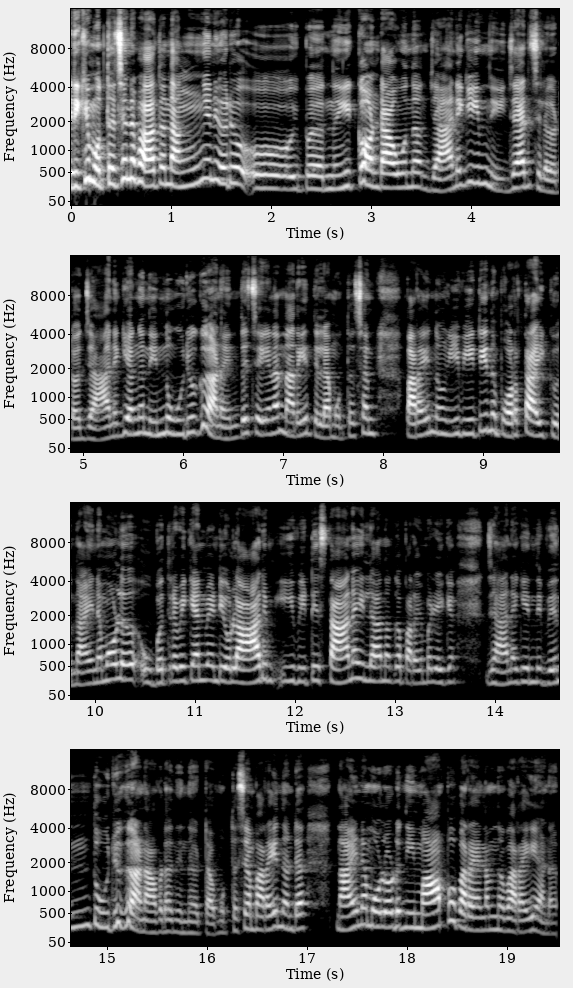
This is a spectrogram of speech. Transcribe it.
ശരിക്കും മുത്തച്ഛന്റെ ഭാഗത്തു നിന്ന് അങ്ങനെ ഒരു ഇപ്പോൾ നീക്കം ഉണ്ടാവുമെന്ന് ജാനകിയും വിചാരിച്ചില്ല കേട്ടോ. ജാനകി അങ്ങ് നിന്ന് ഉരുകയാണ് എന്ത് ചെയ്യണമെന്ന് അറിയത്തില്ല. മുത്തച്ഛൻ പറയുന്നു ഈ വീട്ടിൽ നിന്ന് പുറത്തായിക്കും. നയനമോൾ ഉപദ്രവിക്കാൻ വേണ്ടിയുള്ള ആരും ഈ വീട്ടിൽ സ്ഥാനമില്ല എന്നൊക്കെ പറയുമ്പോഴേക്കും ജാനകി ഇന്ന് വെന്തുരുകയാണ് അവിടെ നിന്ന് കേട്ടോ. മുത്തച്ഛൻ പറയുന്നുണ്ട് നയനമോളോട് നീ മാപ്പ് പറയണം എന്ന് പറയുകയാണ്.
